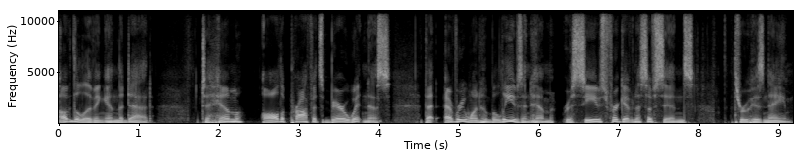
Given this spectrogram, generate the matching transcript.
of the living and the dead. To him all the prophets bear witness that everyone who believes in him receives forgiveness of sins through his name.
